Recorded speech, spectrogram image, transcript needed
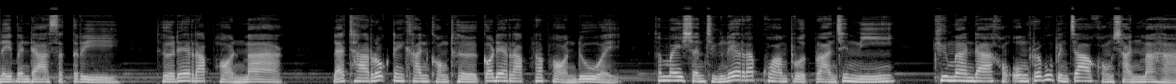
ในบรรดาสตรี เธอได้รับพรมาก และทารกในครรภ์ของเธอก็ได้รับพระพรด้วยทำไมฉันถึงได้รับความโปรดปรานเช่นนี้ คือมารดาขององค์พระผู้เป็นเจ้าของฉันมาหา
